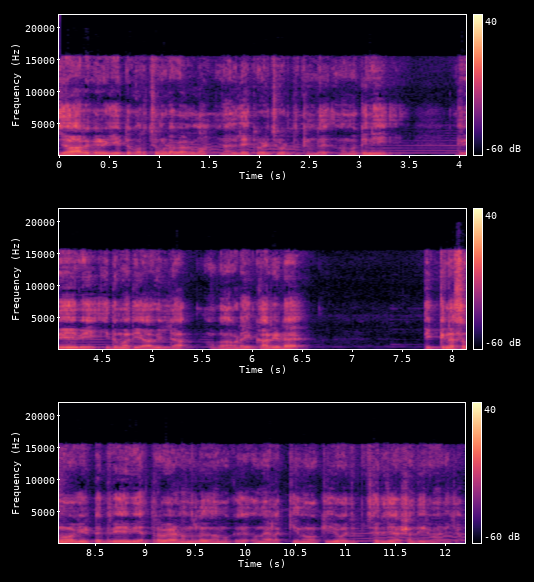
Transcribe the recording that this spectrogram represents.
ജാറ് കഴുകിയിട്ട് കുറച്ചും കൂടെ വെള്ളം ഞാൻ അതിലേക്ക് ഒഴിച്ചു കൊടുത്തിട്ടുണ്ട്. നമുക്കിനി ഗ്രേവി ഇത് മതിയാവില്ല. അപ്പോൾ നമ്മുടെ ഈ കറിയുടെ തിക്നെസ് നോക്കിയിട്ട് ഗ്രേവി എത്ര വേണം എന്നുള്ളത് നമുക്ക് ഒന്ന് ഇളക്കി നോക്കി യോജിപ്പിച്ചതിന് ശേഷം തീരുമാനിക്കാം.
